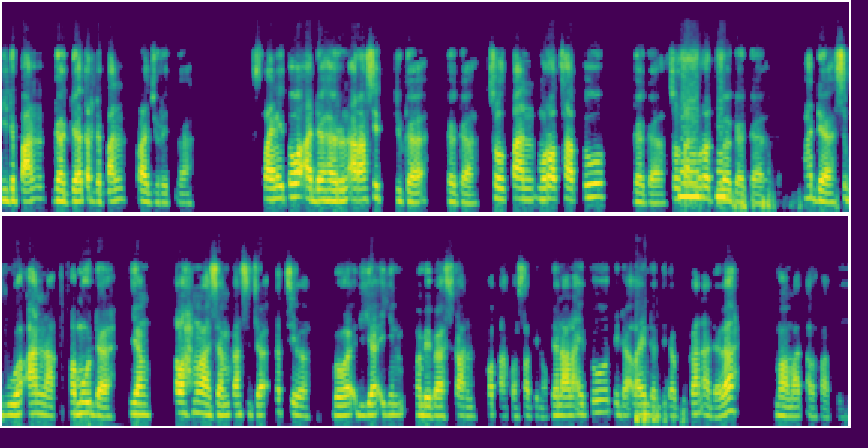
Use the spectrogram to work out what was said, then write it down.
di depan garda terdepan prajuritnya. Selain itu ada Harun Arasid juga gagal. Sultan Murad I gagal. Sultan hmm, Murad II hmm. gagal. Ada sebuah anak pemuda yang telah mengazamkan sejak kecil bahwa dia ingin membebaskan kota Konstantinopel. Dan anak itu tidak lain dan tidak bukan adalah Muhammad Al-Fatih.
